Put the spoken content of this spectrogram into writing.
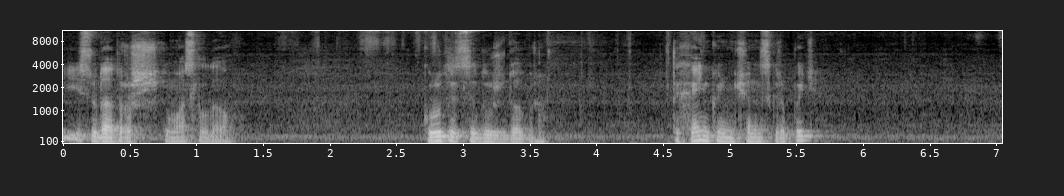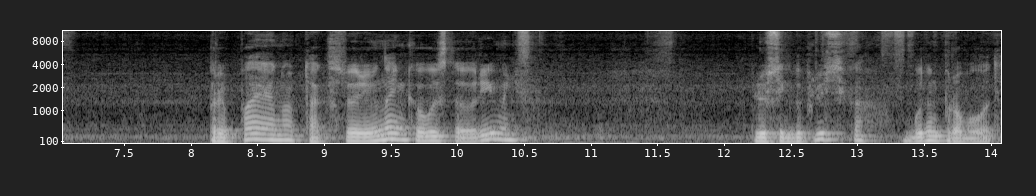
І сюди трошечки масла дав. Крутиться дуже добре. Тихенько, нічого не скрипить. Припаяно. Так, все рівненько, виставив рівень. Плюсик до плюсика. Будемо пробувати.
